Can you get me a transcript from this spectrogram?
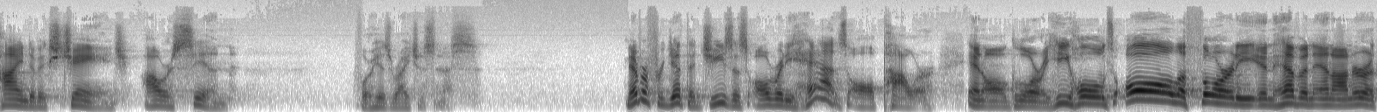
kind of exchange, our sin for his righteousness. Never forget that Jesus already has all power and all glory. He holds all authority in heaven and on earth.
